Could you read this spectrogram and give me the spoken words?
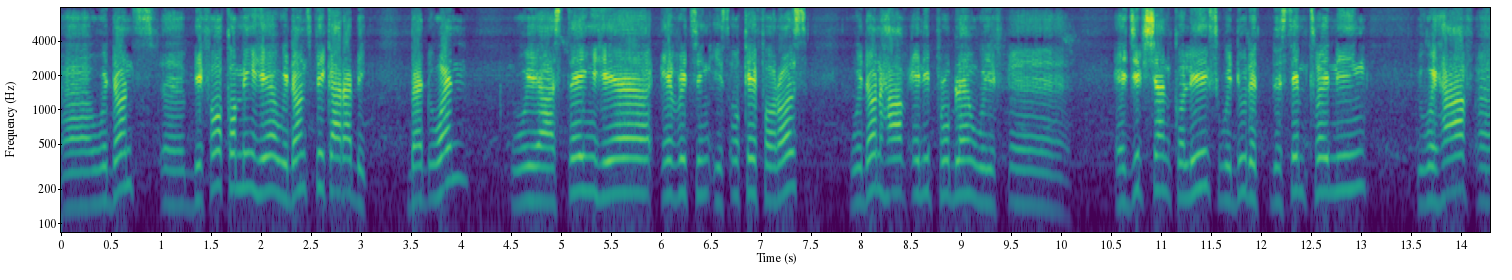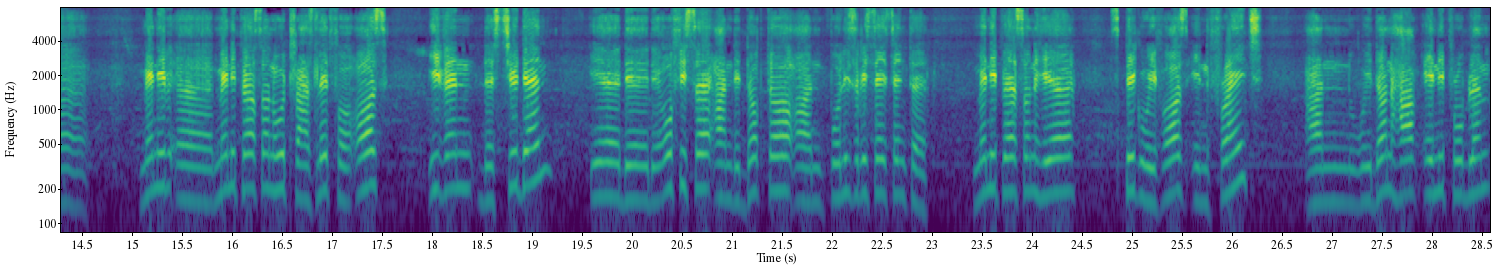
Uh, we don't, uh, before coming here, we don't speak Arabic. But when we are staying here, everything is okay for us. We don't have any problem with uh, Egyptian colleagues. We do the, the same training. We have uh, many uh, many person who translate for us. Even the student, uh, the, the officer and the doctor and police research center. Many person here speak with us in French and we don't have any problem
